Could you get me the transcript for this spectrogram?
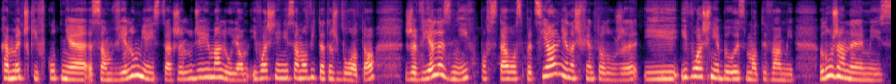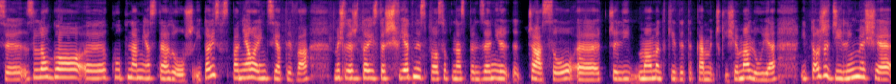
kamyczki w Kutnie są w wielu miejscach, że ludzie je malują i właśnie niesamowite też było to, że wiele z nich powstało specjalnie na Święto Róży i, i właśnie były z motywami różanymi, z, z logo y, Kutna Miasta Róż. I to jest wspaniała inicjatywa. Myślę, że to jest też świetny sposób na spędzenie y, czasu, czyli moment, kiedy te kamyczki się maluje i to, że dzielimy się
